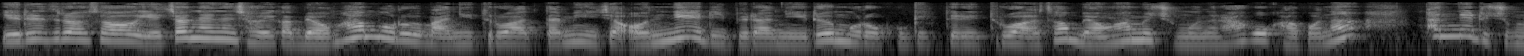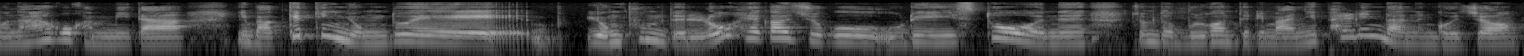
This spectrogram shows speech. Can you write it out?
예를 들어서 예전에는 저희가 명함으로 많이 들어왔다면 이제 언니의 리뷰라는 이름으로 고객들이 들어와서 명함을 주문을 하고 가거나 판넬을 주문을 하고 갑니다. 이 마케팅 용도의 용품들로 해가지고 우리 store는 좀 더 물건들이 많이 팔린다는 거죠.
